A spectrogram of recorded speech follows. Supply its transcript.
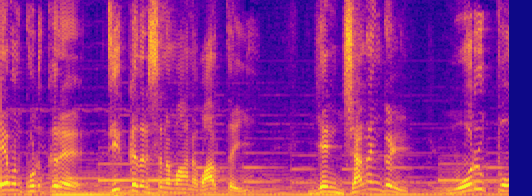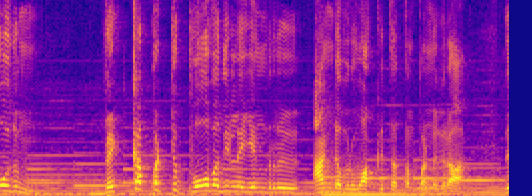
தேவன் கொடுக்கிற தீர்க்க தரிசனமான வார்த்தை என் ஜனங்கள் ஒருபோதும் வெட்கப்பட்டு போவதில்லை என்று ஆண்டவர் வாக்கு தத்தம் பண்ணுகிறார். இந்த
